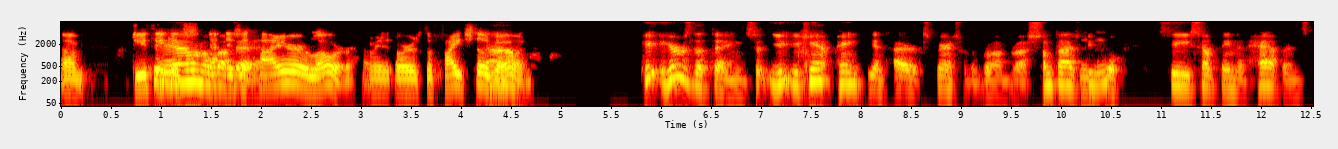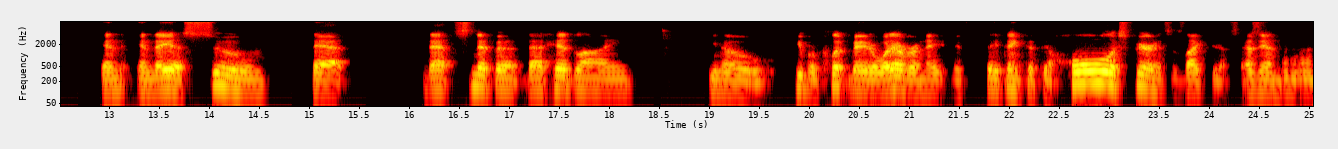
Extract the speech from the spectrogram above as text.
Um, do you think Yeah, it's don't know about is it higher or lower? I mean, or is the fight still Uh, going? Here's the thing. So you, you can't paint the entire experience with a broad brush. Sometimes Mhm. people see something that happens and and they assume that that snippet, that headline, you know, people are clickbait or whatever, and they they think that the whole experience is like this, as in Uh-huh.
